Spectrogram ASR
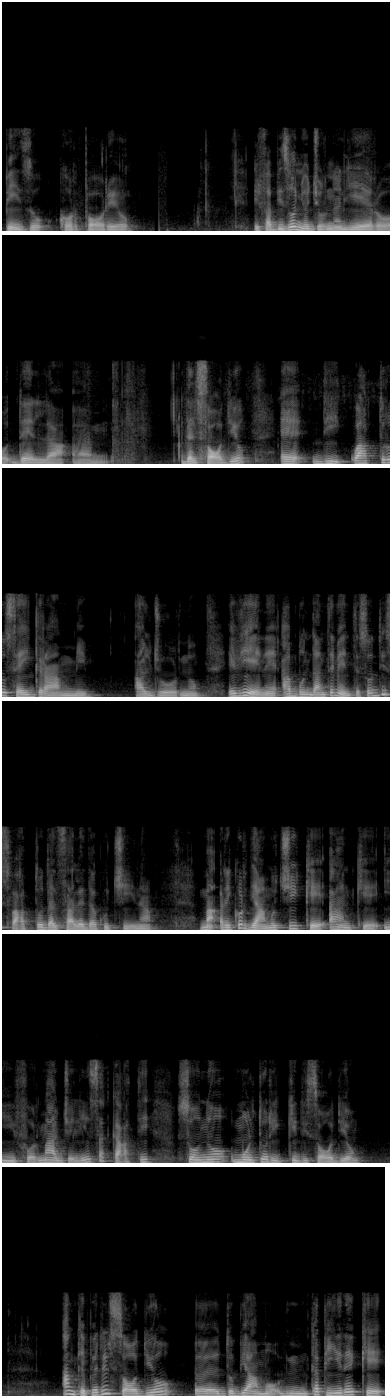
peso corporeo. Il fabbisogno giornaliero della, um, del sodio è di 4-6 grammi al giorno e viene abbondantemente soddisfatto dal sale da cucina. Ma ricordiamoci che anche i formaggi e gli insaccati sono molto ricchi di sodio. Anche per il sodio eh, dobbiamo mh, mm, capire che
